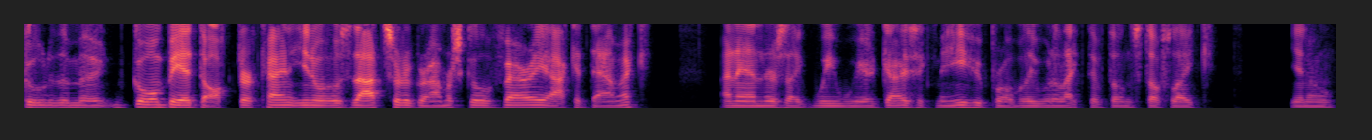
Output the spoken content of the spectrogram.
go to the moon, go and be a doctor kind of, you know, it was that sort of grammar school, very academic. And then there's like we weird guys like me who probably would have liked to have done stuff like, you know,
